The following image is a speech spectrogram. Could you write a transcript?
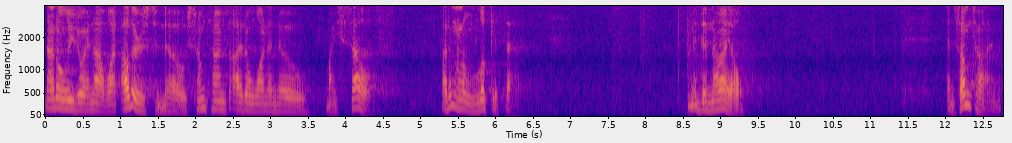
Not only do I not want others to know, sometimes I don't want to know myself. I don't want to look at that. I'm in denial. And sometimes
